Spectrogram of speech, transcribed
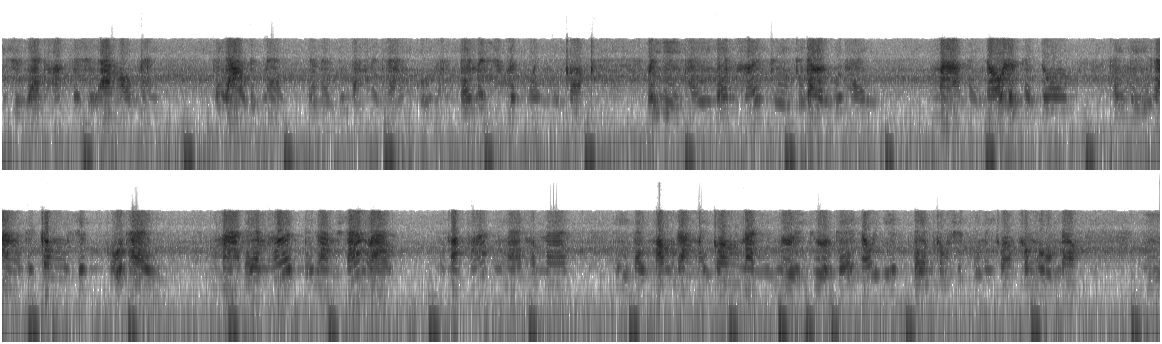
cái sự giải thoát cái sự an ổn này cái đạo đức này. Cho nên chúng ta phải ráng cố gắng đem hết sức lực mình của con. Bởi vì thầy đem hết cái, cái đời của thầy mà thầy nỗ lực, thầy tu, thầy nghĩ rằng cái công sức của thầy mà đem hết để làm sáng lại Phật pháp ngày hôm nay, thì thầy mong rằng mấy con là những người thừa kế nối tiếp đem công sức của mấy con không uổng đâu. Vì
